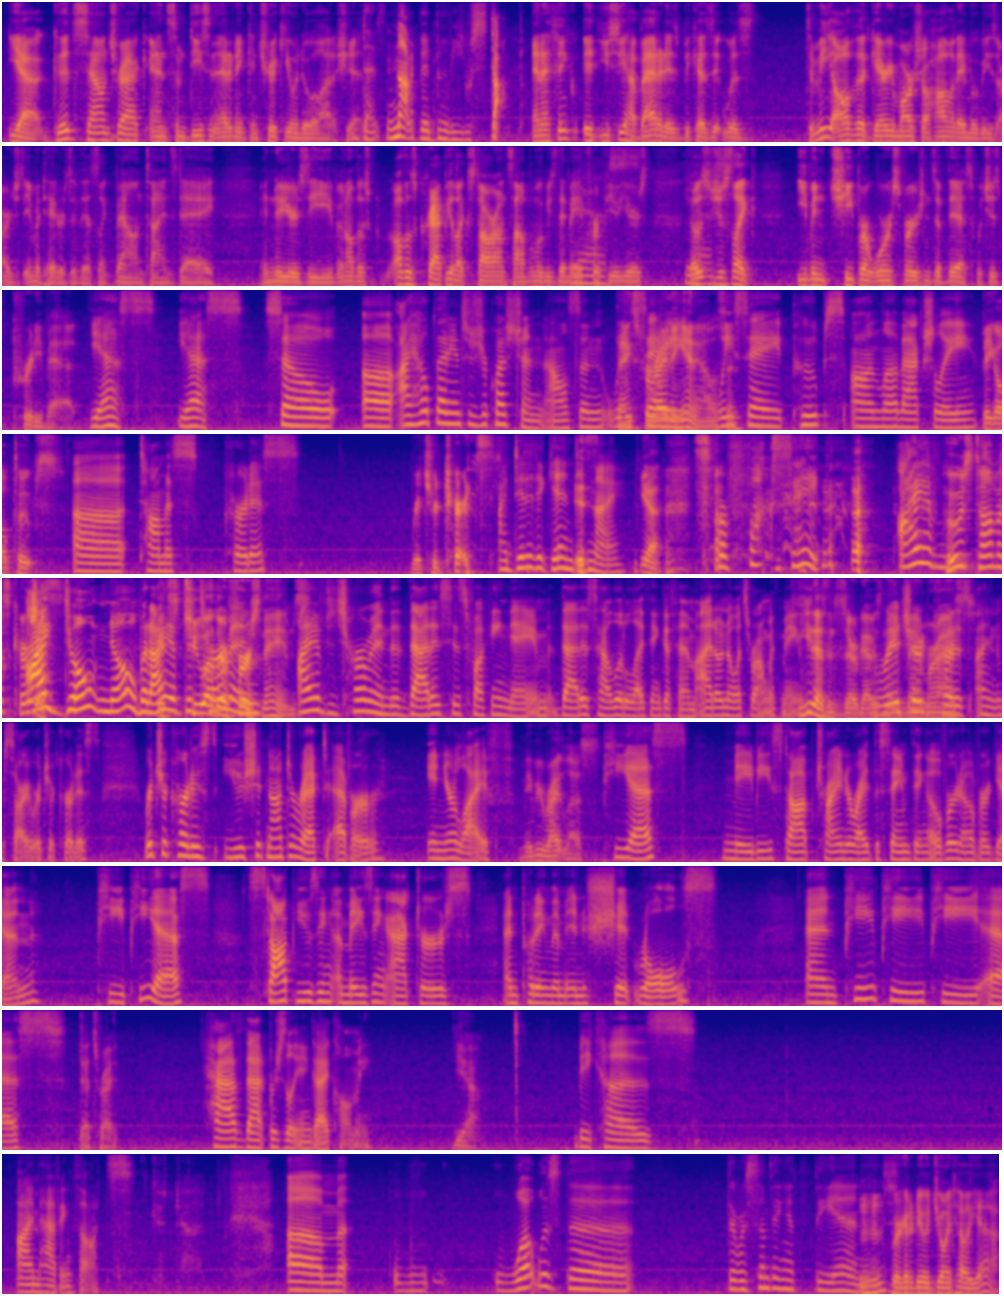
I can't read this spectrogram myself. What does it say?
Yeah, good soundtrack and some decent editing can trick you into a lot of shit. That's not a good movie. You stop!" And I think it, you see how bad it is because it was, to me, all the Garry Marshall holiday movies are just imitators of this, like Valentine's Day and New Year's Eve and all those all those crappy like star ensemble movies they made for a few years. Those Yes. are just like even cheaper, worse versions of this, which is pretty bad. Yes, yes. So uh, I hope that answers your question, Allison. We Thanks for writing in, Allison. We say poops on Love Actually. Big old poops. Uh, Thomas Curtis. Richard Curtis. I did it again, didn't Is- I? Yeah. So- For fuck's sake. I have who's Thomas Curtis? I don't know, but I It's have two other first names. I have determined that that is his fucking name. That is how little I think of him. I don't know what's wrong with me. He doesn't deserve to have his Richard name Curtis. memorized. I'm sorry, Richard Curtis. Richard Curtis, you should not direct ever in your life. Maybe write less. P.S. Maybe stop trying to write the same thing over and over again. P.P.S. Stop using amazing actors and putting them in shit roles. And P.P.P.S. That's right. Have that Brazilian guy call me Yeah. because I'm having thoughts. Um, what was the? There was something at the end. Mhm. We're gonna do a joint hell yeah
